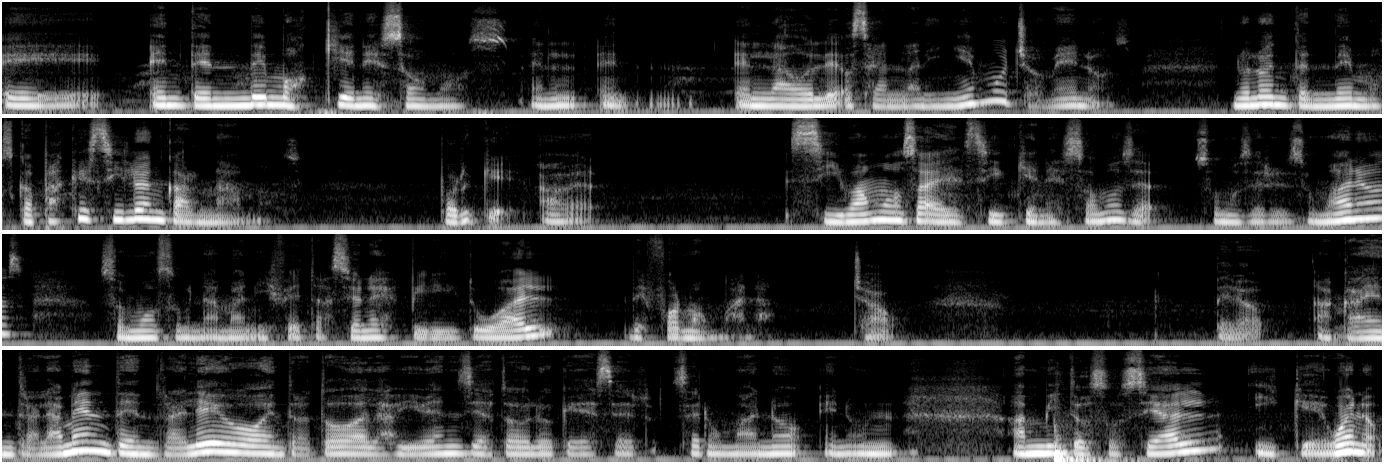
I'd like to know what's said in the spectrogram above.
eh, entendemos quiénes somos. En, la o sea, en la niñez mucho menos. No lo entendemos. Capaz que sí lo encarnamos. Porque, a ver, si vamos a decir quiénes somos, somos seres humanos, somos una manifestación espiritual de forma humana. Chao. Pero acá entra la mente, entra el ego, entra todas las vivencias, todo lo que es ser, ser humano en un ámbito social y que, bueno,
